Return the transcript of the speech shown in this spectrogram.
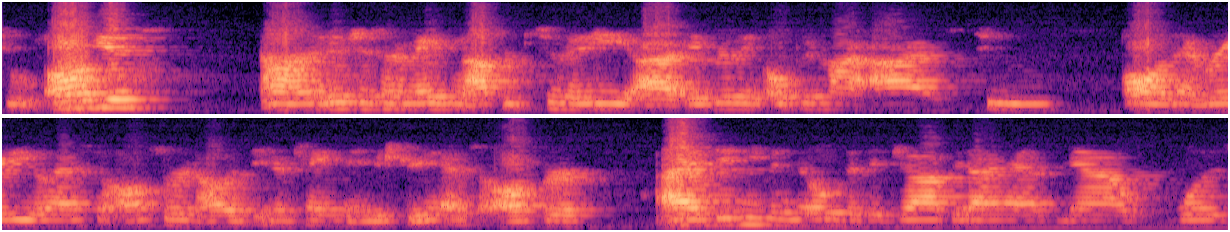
to August. Uh, it was just an amazing opportunity. It really opened my eyes to all that radio has to offer and all that the entertainment industry has to offer. I didn't even know that the job that I have now was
